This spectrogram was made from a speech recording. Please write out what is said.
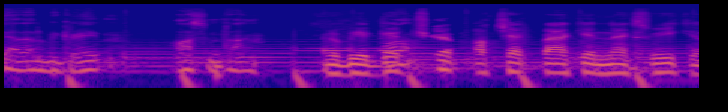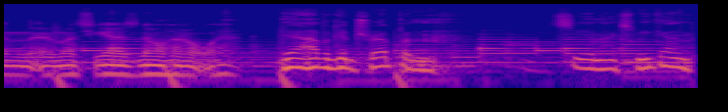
Yeah, that'll be great. Awesome time. It'll be a good Well- trip. I'll check back in next week and, and let you guys know how it went. Yeah, have a good trip and see you next weekend.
